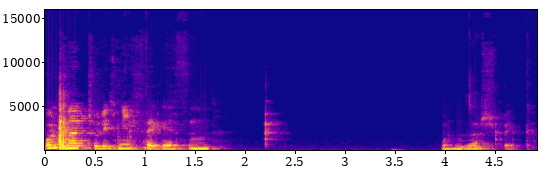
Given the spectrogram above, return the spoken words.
Und natürlich nicht vergessen unser Speck.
